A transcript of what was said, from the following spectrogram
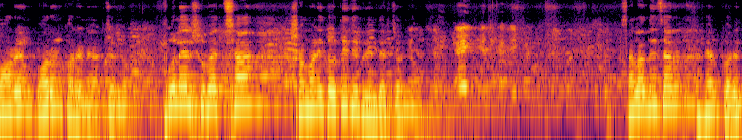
বরণ বরণ করে নেওয়ার জন্য। ফুলের শুভেচ্ছা সম্মানিত অতিথিবৃন্দের জন্য। সালাউদ্দিন স্যার হেল্প করেন।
